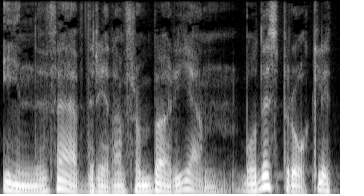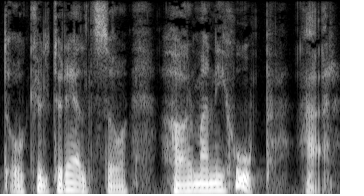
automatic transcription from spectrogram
invävd redan från början. Både språkligt och kulturellt så hör man ihop här.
